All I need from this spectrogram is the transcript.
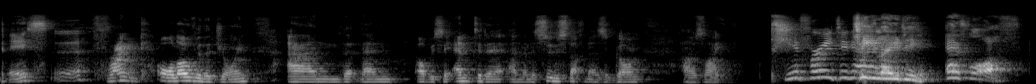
piss, Frank all over the joint, and then obviously emptied it. And then as soon as nurse had gone, I was like, You're free to go. "Tea lady, f off."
